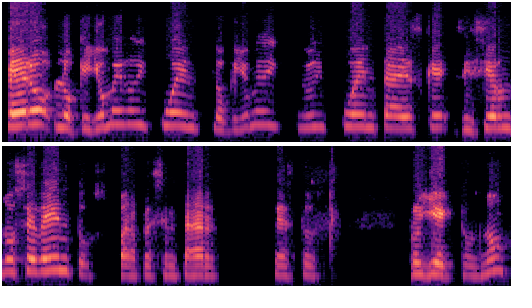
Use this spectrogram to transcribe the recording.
Pero lo que yo me doy cuenta, lo que yo me doy cuenta es que se hicieron dos eventos para presentar estos proyectos, ¿no?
